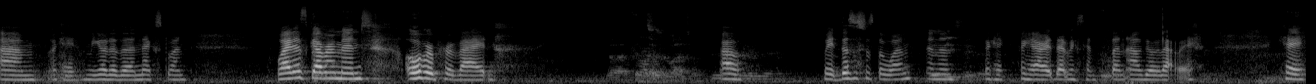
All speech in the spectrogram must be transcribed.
Um, okay, let me go to the next one. Why does government overprovide? Oh, wait, this is just the one? And then, okay, okay, all right, that makes sense. Then I'll go that way. Okay,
